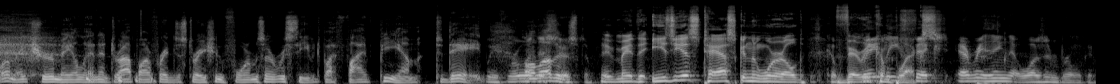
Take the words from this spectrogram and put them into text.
Or make sure mail in and drop off registration forms are received by 5 p.m. today. We've ruined All the others, system. They've made the easiest task in the world very Completely complex. fixed everything that wasn't broken.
